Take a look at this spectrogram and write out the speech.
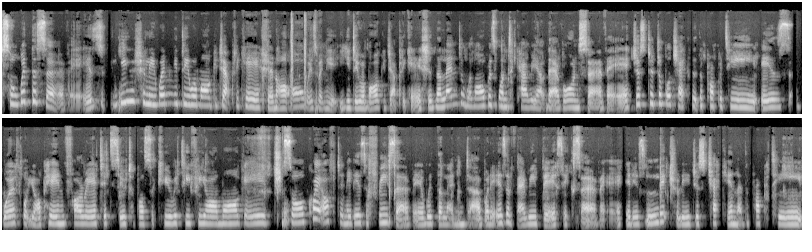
So, with the surveys, usually when you do a mortgage application, or always when you, you do a mortgage application, the lender will always want to carry out their own survey just to double check that the property is worth what you're paying for it, it's suitable security for your mortgage. So, quite often it is a free survey with the lender, but it is a very basic survey. It is literally just checking that the property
